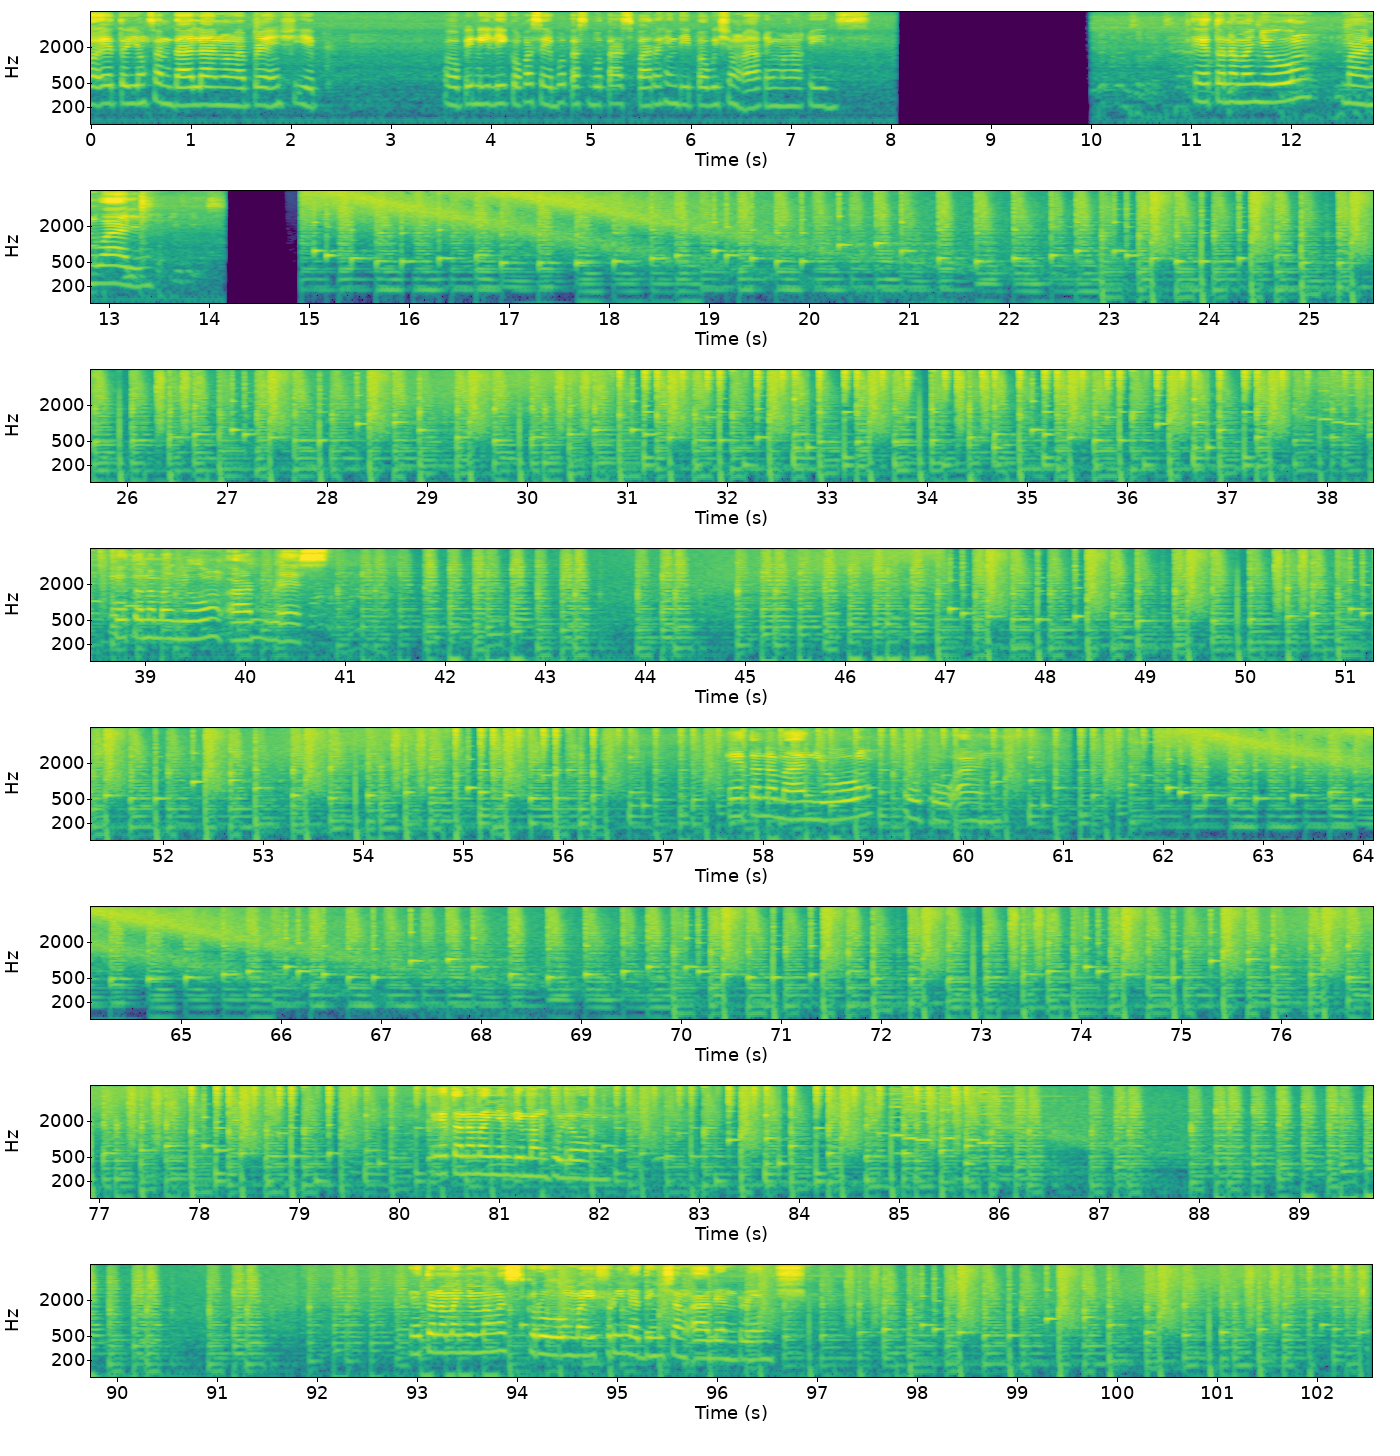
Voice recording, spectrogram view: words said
So, ito yung sandalan mga friendship. O, pinili ko kasi butas-butas para hindi pawis yung aking mga kids. Ito naman yung manual. Naman yung upuan. Ito naman yung limang gulong. Ito naman yung mga screw, may free na din siyang allen wrench.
